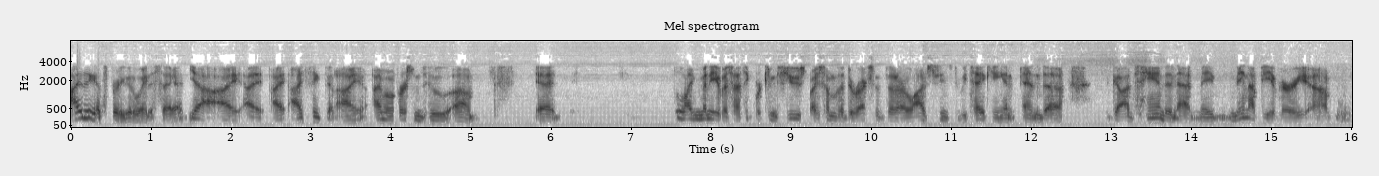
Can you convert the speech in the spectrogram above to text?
I think that's a pretty good way to say it. Yeah, I I, I think that I I'm a person who. Um, like many of us, I think we're confused by some of the directions that our lives seems to be taking, and and uh, God's hand in that may may not be a very um,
